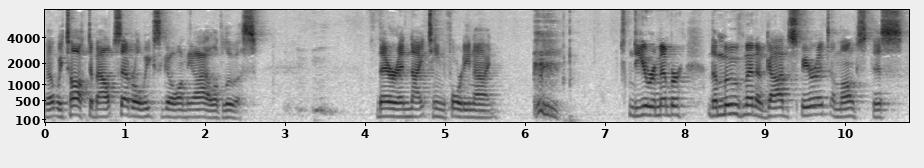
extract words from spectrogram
that we talked about several weeks ago on the Isle of Lewis, there in 1949. Do you remember the movement of God's Spirit amongst this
